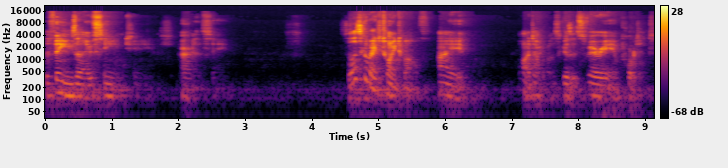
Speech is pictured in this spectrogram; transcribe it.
the things that I've seen change are same. So let's go back to 2012. I want to talk about this because it's very important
